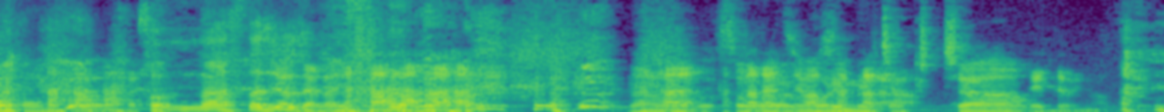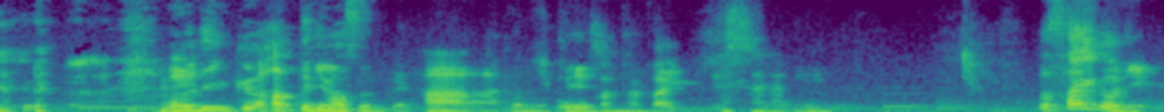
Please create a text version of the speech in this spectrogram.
そんなスタジオじゃないですか。なるほど。そこれめちゃくちゃ出ております。このリンク貼ってきますんで。はこのページに評価高いんですよ。うん最後に、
